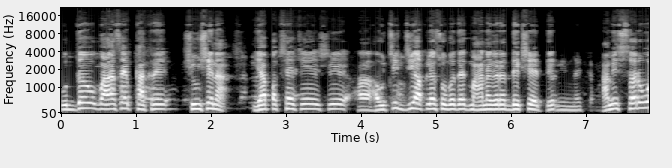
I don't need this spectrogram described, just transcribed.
उद्धव बाळासाहेब ठाकरे शिवसेना या पक्षाचे श्री अ, औचितजी आपल्यासोबत आहेत महानगर अध्यक्ष आहेत ते आम्ही सर्व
